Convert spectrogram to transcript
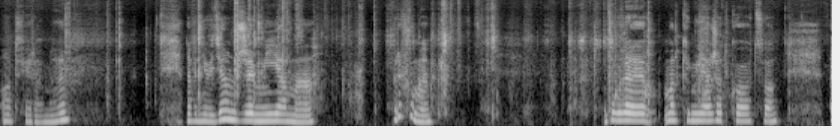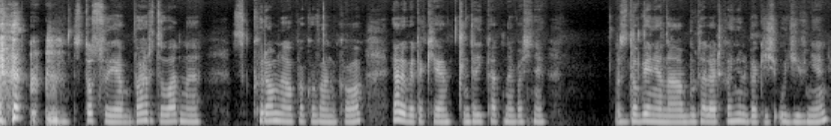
Otwieramy. Nawet nie wiedziałam, że Mia ma perfumy. W ogóle markę Mia rzadko co stosuję. Bardzo ładne, skromne opakowanko. Ja lubię takie delikatne właśnie zdobienia na buteleczkach. Nie lubię jakichś udziwnień.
